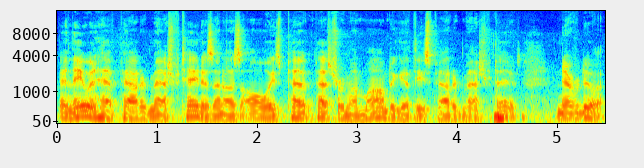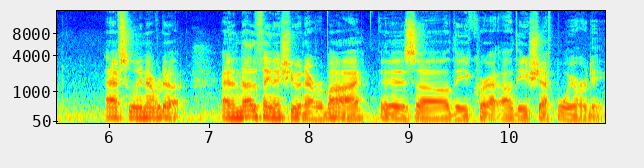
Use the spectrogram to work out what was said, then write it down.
and they would have powdered mashed potatoes, and I was always pe- pestering my mom to get these powdered mashed potatoes. Never do it. Absolutely never do it. And another thing that she would never buy is uh, the uh, the Chef Boyardee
